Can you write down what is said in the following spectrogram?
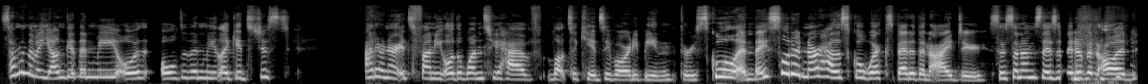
some of them are younger than me or older than me. Like it's just, I don't know, it's funny, or the ones who have lots of kids who've already been through school and they sort of know how the school works better than I do. So sometimes there's a bit of an odd,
